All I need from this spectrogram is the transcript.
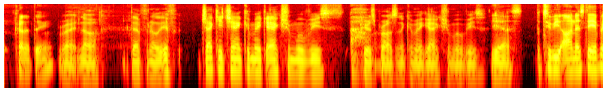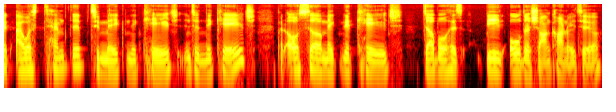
kind of thing. Right. No, definitely. If Jackie Chan can make action movies, Oh. Pierce Brosnan can make action movies. Yes. But to be honest, David, I was tempted to make Nick Cage into Nick Cage, but also make Nick Cage double his be older Sean Connery too.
